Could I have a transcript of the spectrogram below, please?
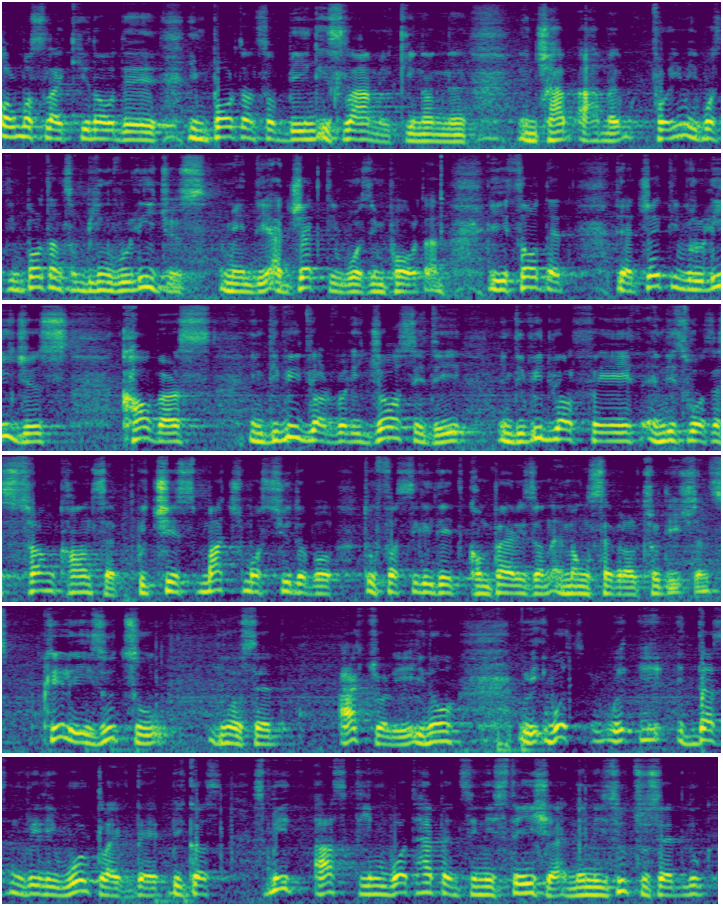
almost like you know the importance of being Islamic. You know, in Shahab Ahmed, for him it was the importance of being religious. I mean, the adjective was important. He thought that the adjective religious covers individual religiosity, individual faith, and this was a strong concept, which is much more suitable to facilitate comparison among several traditions. Clearly, Izutsu you know, said actually, you know, it, was, it doesn't really work like that because Smith asked him what happens in East Asia, and then Izutsu said, look,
